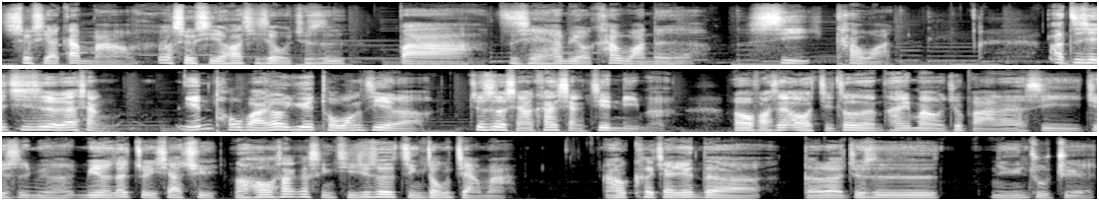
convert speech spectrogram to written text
休息要干嘛？要休息的话，其实我就是把之前还没有看完的戏看完。啊，之前其实有在想年头吧，要月头忘记了。就是想要看《想见你》嘛，然后我发现哦节奏有点太慢，我就把那戏就是没有没有再追下去。然后上个星期就是金钟奖嘛，然后柯佳嬿的得了就是女主角，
